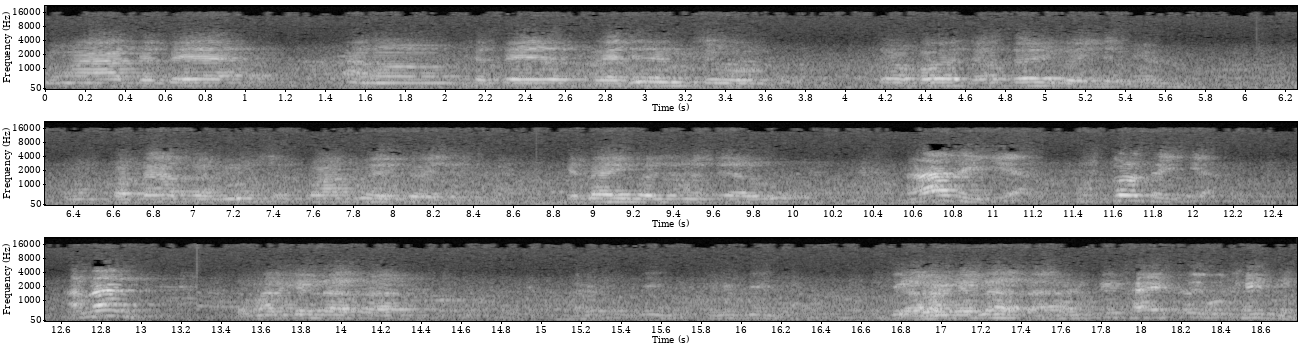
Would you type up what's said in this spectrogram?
હું આ છતે આનો છતે પ્રેસિડેન્ટ છું. ચોથો ચોથો છે. હું પચાસ વર્ષનું છું પાંચમો છે. કેટલા ગયો છે નથી આવું? ઘણા થઈ ગયા. પુષ્કળ થઈ ગયા. આનંદ. તમારે કેટલા હતા? કેટલા હતા? તો એવું થઈ જ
